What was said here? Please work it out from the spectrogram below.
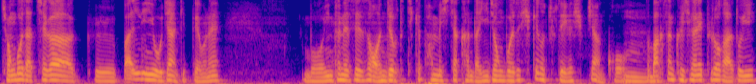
정보 자체가 그 빨리 오지 않기 때문에 뭐 인터넷에서 언제부터 티켓 판매 시작한다 이 정보에서 쉽게 노출되기가 쉽지 않고 음. 막상 그 시간에 들어가도 이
